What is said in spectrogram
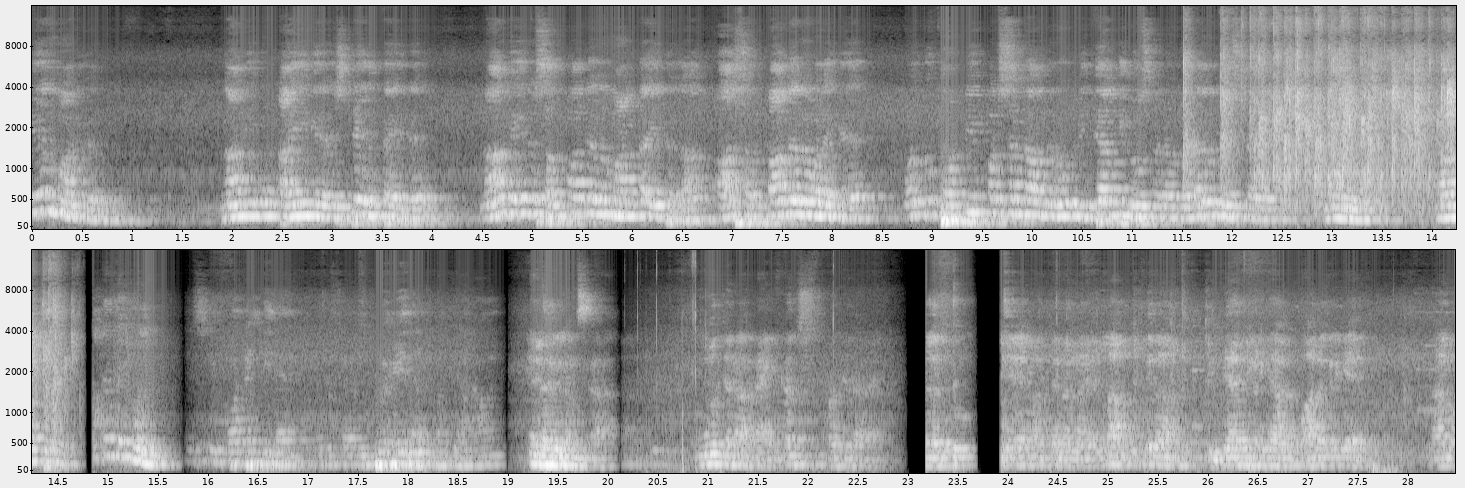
ಏನು ಮಾಡಬೇಕು ನಾನು ತಾಯಿಗೆ ಅಷ್ಟೇ ಹೇಳ್ತಾ ಇದ್ದೆ. ನಾವೇನು ಸಂಪಾದನೆ ಮಾಡ್ತಾ ಇದ್ದಲ್ಲ ಆ ಸಂಪಾದನೆ ಒಳಗೆ ಒಂದು ಫಾರ್ಟಿ ಪರ್ಸೆಂಟ್ ಆದರೂ ವಿದ್ಯಾರ್ಥಿಗೋಸ್ಕರ ಬಡವರಿಗೋಸ್ಕರ ನಾನು ಮಾಡ್ತೇವೆ. ಇಂಪಾರ್ಟೆಂಟ್ ಇದೆ ಹೇಳಿದ್ದಾರೆ ಎಲ್ಲರಿಗೂ ನಮಸ್ಕಾರ. ಮೂರು ಜನ ರ್ಯಾಂಕರ್ಸ್ ಬಂದಿದ್ದಾರೆ. ಎಲ್ಲರಿಗೂ ಮತ್ತೆ ನನ್ನ ಎಲ್ಲ ಮುಂದಿನ ವಿದ್ಯಾರ್ಥಿಗಳಿಗೆ ಹಾಗೂ ಪಾಲಕರಿಗೆ ನಾನು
